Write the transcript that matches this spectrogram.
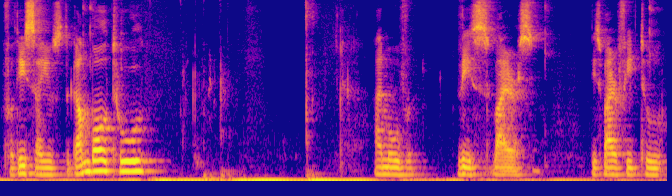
For this I use the gumball tool. I move these wires, these wire feet to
